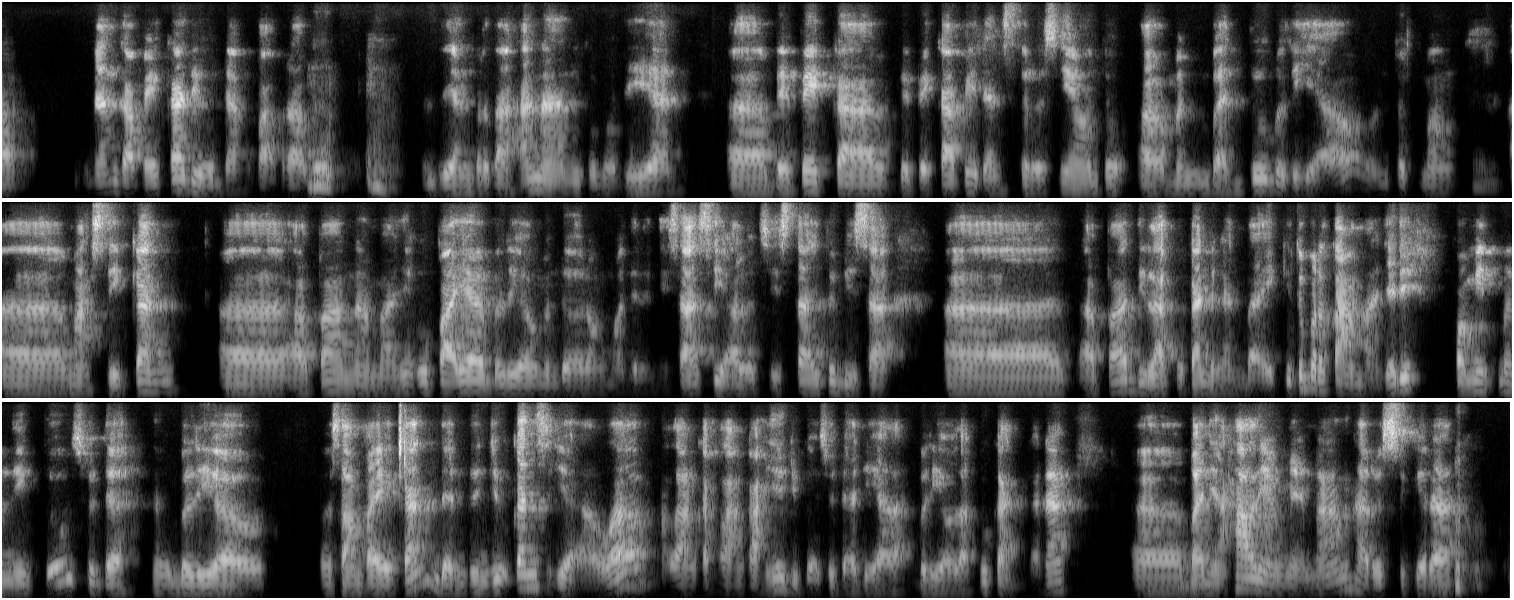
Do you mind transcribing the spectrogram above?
dan KPK diundang Pak Prabowo Kementerian Pertahanan kemudian uh, BPK, BPKP dan seterusnya untuk uh, membantu beliau untuk memastikan uh, apa namanya upaya beliau mendorong modernisasi alutsista itu bisa uh, apa dilakukan dengan baik. Itu pertama. Jadi komitmen itu sudah beliau sampaikan dan tunjukkan sejak awal langkah-langkahnya juga sudah dia beliau lakukan karena uh, banyak hal yang memang harus segera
